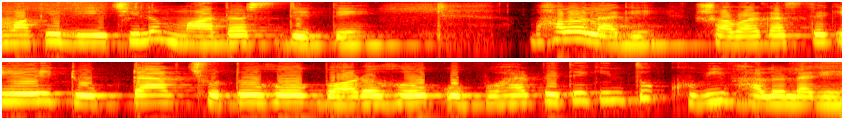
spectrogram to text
আমাকে দিয়েছিল মাদার্স ডেতে ভালো লাগে। সবার কাছ থেকে টুকটাক ছোট হোক, বড় হোক, উপহার পেতে কিন্তু খুবই ভালো লাগে।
